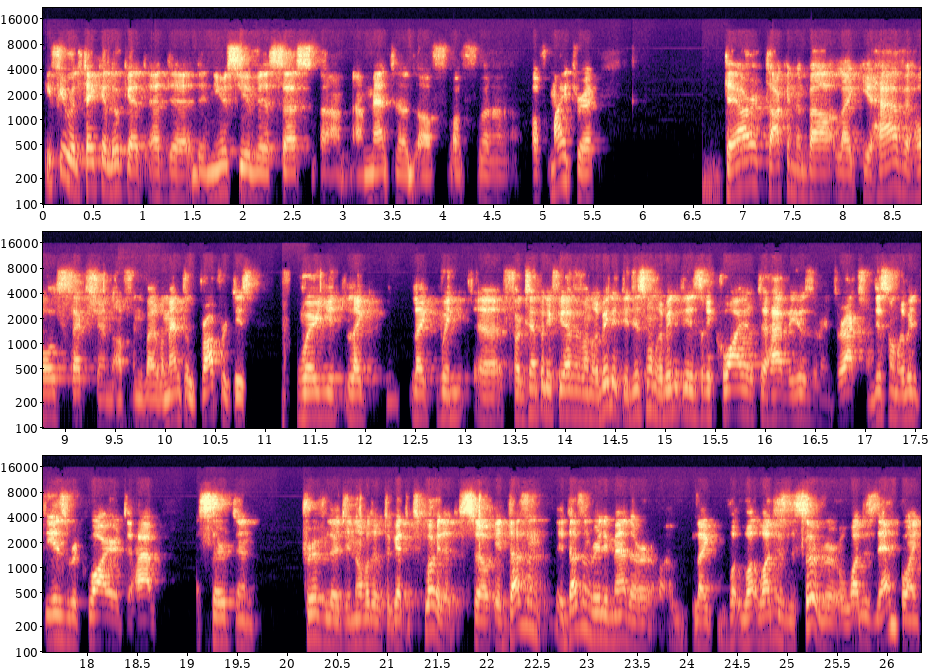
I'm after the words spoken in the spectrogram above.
if you will take a look at, at the, the new CVSS um, uh, method of of uh, of Mitre, they are talking about like you have a whole section of environmental properties where you like like when uh, for example if you have a vulnerability this vulnerability is required to have a user interaction. This vulnerability is required to have a certain privilege in order to get exploited. So it doesn't it doesn't really matter like what, what is the server or what is the endpoint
